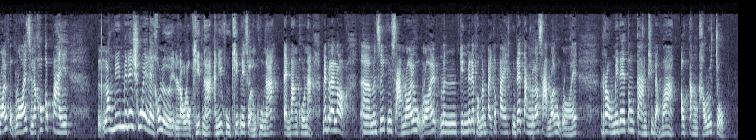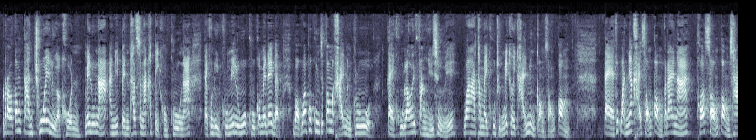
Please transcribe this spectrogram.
300 600 เสร็จแล้วเขาก็ไป เราไม่ไม่ได้ช่วยอะไรเขาเลย เราเราคิดนะ อันนี้ครูคิดในส่วนของครูนะ แต่บางคนอะ ไม่เป็นไรหรอกเออมันซื้อกู 300 600 มันกินไม่ได้ผลมันไปก็ไป กูได้ตังค์มาแล้ว 300 600 เราไม่ได้ต้องการที่แบบว่าเอาตังค์เขาแล้วจบ เราต้องการช่วยเหลือคน ไม่รู้นะ อันนี้เป็นทัศนคติของครูนะ แต่คนอื่นครูไม่รู้ครูก็ไม่ได้แบบ บอกว่าพวกคุณจะต้องมาขายเหมือนครู แต่ครูเล่าให้ฟังเฉยๆว่าทำไมครูถึงไม่เคยขายหนึ่งกล่องสองกล่องแต่ทุกวันนี้ขาย 2 กล่องก็ได้นะ เพราะ 2 กล่องชา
